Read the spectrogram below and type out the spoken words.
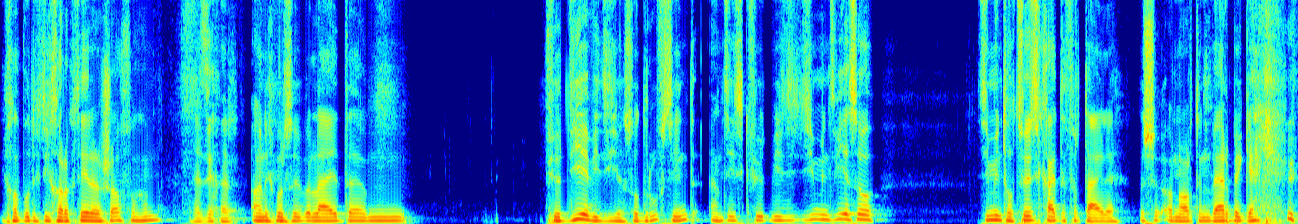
Ich habe, wo ich die Charaktere erschaffen habe, Ja, sicher. habe ich mir so überlegt, ähm, für die, wie sie ja so drauf sind, haben sie das Gefühl, wie, sie sie müssen wie so, sie müssen halt Süßigkeiten verteilen. Das ist eine Art ein Werbegag.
